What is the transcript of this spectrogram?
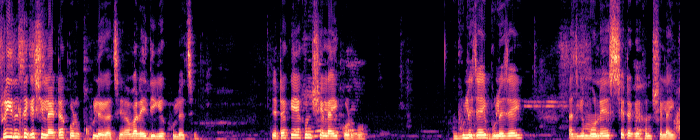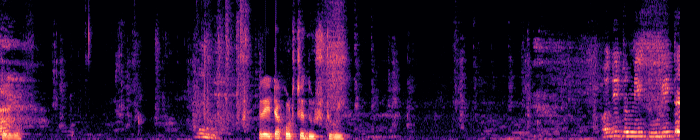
ফ্রিল থেকে সেলাইটা খুলে গেছে, আবার এইদিকে খুলেছে। এটাকে এখন সেলাই করব। ভুলে যাই ভুলে যাই। আজকে মনে এসছে, এটাকে এখন সেলাই করব। আর এইটা করছে দুষ্টুমি। আগে তুমি তুলিতে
